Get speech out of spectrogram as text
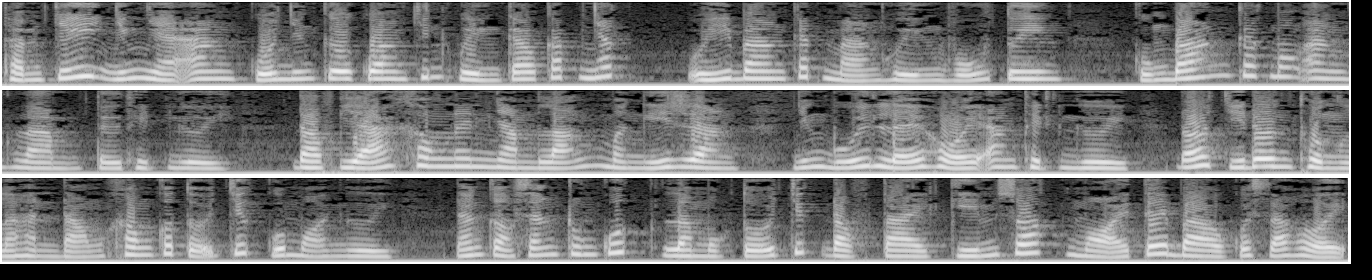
thậm chí những nhà ăn của những cơ quan chính quyền cao cấp nhất, Ủy ban Cách mạng huyện Vũ Tuyên cũng bán các món ăn làm từ thịt người. Độc giả không nên nhầm lẫn mà nghĩ rằng những buổi lễ hội ăn thịt người đó chỉ đơn thuần là hành động không có tổ chức của mọi người. Đảng Cộng sản Trung Quốc là một tổ chức độc tài kiểm soát mọi tế bào của xã hội.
